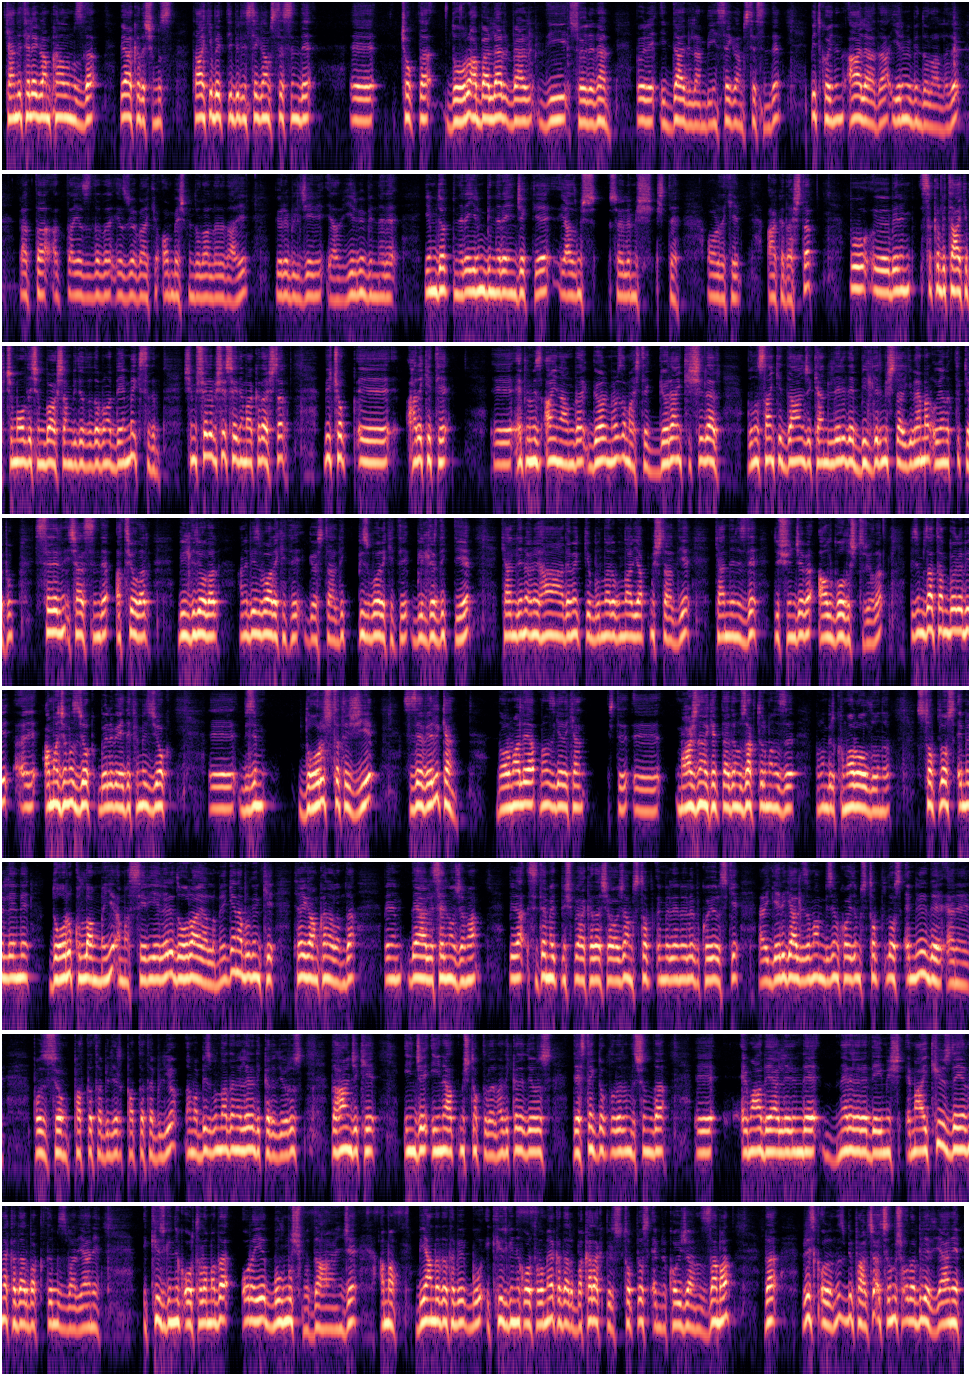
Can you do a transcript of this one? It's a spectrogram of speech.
kendi Telegram kanalımızda bir arkadaşımız takip ettiği bir Instagram sitesinde e, çok da doğru haberler verdiği söylenen böyle iddia edilen bir Instagram sitesinde Bitcoin'in hala da 20 bin dolarları hatta hatta yazıda da yazıyor belki 15 bin dolarları dahi görebileceğini yani 20 binlere 24 bin lira 20 bin lira inecek diye yazmış söylemiş işte oradaki arkadaşlar. Bu e, benim sıkı bir takipçim olduğu için bu akşam videoda da buna değinmek istedim. Şimdi şöyle bir şey söyleyeyim arkadaşlar. Birçok e, hareketi e, hepimiz aynı anda görmüyoruz ama işte gören kişiler bunu sanki daha önce kendileri de bildirmişler gibi hemen uyanıklık yapıp sitelerin içerisinde atıyorlar, bildiriyorlar. Hani biz bu hareketi gösterdik, biz bu hareketi bildirdik diye kendilerini öne ha demek ki bunları bunlar yapmışlar diye kendinizde düşünce ve algı oluşturuyorlar. Bizim zaten böyle bir e, amacımız yok, böyle bir hedefimiz yok. E, bizim doğru stratejiyi size verirken normalde yapmanız gereken işte e, marjinal hareketlerden uzak durmanızı, bunun bir kumar olduğunu, stop loss emirlerini doğru kullanmayı ama seviyeleri doğru ayarlamayı. Gene bugünkü Telegram kanalımda benim değerli Selin hocama bir sitem etmiş bir arkadaş ya hocam stop emirlerini öyle bir koyuyoruz ki yani geri geldiği zaman bizim koyduğumuz stop loss emrini de yani pozisyon patlatabilir, patlatabiliyor. Ama biz bunlardan nelere dikkat ediyoruz? Daha önceki ince iğne atmış noktalarına dikkat ediyoruz. Destek noktalarının dışında e, EMA değerlerinde nerelere değmiş, EMA 200 değerine kadar baktığımız var. Yani 200 günlük ortalamada orayı bulmuş mu daha önce? Ama bir yanda da tabii bu 200 günlük ortalamaya kadar bakarak bir stop loss emri koyacağınız zaman da risk oranınız bir parça açılmış olabilir. Yani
